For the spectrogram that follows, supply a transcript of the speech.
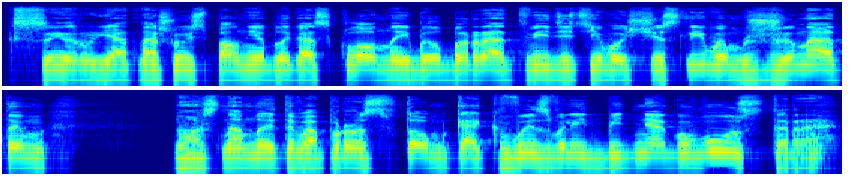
К сыру я отношусь вполне благосклонно и был бы рад видеть его счастливым, женатым. Но основной-то вопрос в том, как вызволить беднягу Вустера.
